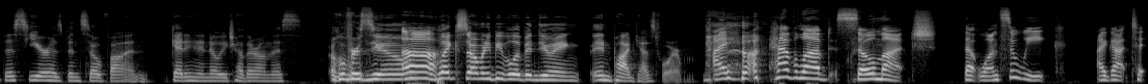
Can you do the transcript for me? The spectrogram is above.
this year has been so fun getting to know each other on this over Zoom, Ugh. like so many people have been doing in podcast form. I have loved so much that once a week I got to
